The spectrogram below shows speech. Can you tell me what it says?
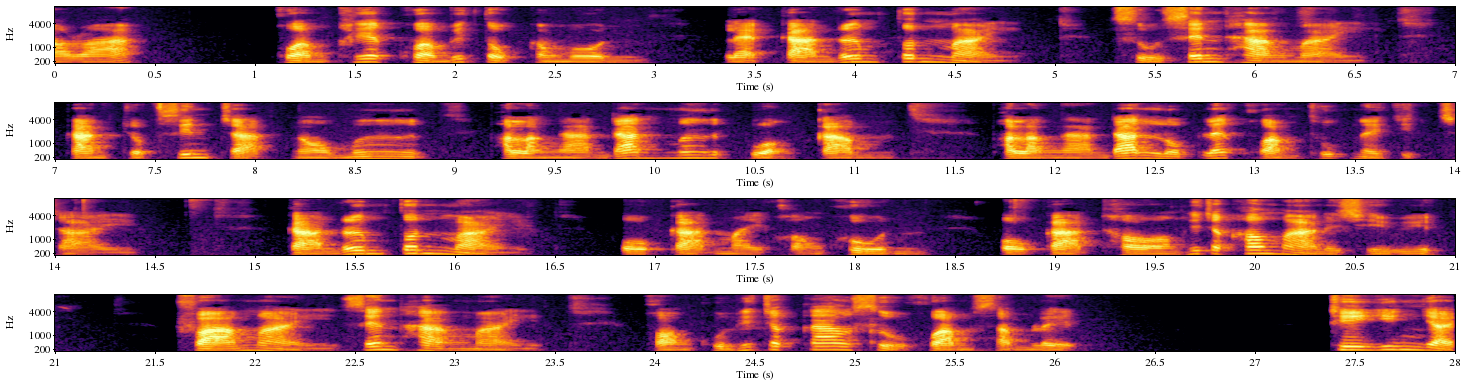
าระ ความเครียดความวิตกกังวล และการเริ่มต้นใหม่ สู่เส้นทางใหม่ การจบสิ้นจากเงามืด พลังงานด้านมืดบ่วงกรรม พลังงานด้านลบและความทุกข์ในจิตใจ การเริ่มต้นใหม่ โอกาสใหม่ของคุณ โอกาสทองที่จะเข้ามาในชีวิต ฟ้าใหม่ เส้นทางใหม่ ของคุณที่จะก้าวสู่ความสำเร็จ ที่ยิ่งใหญ่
